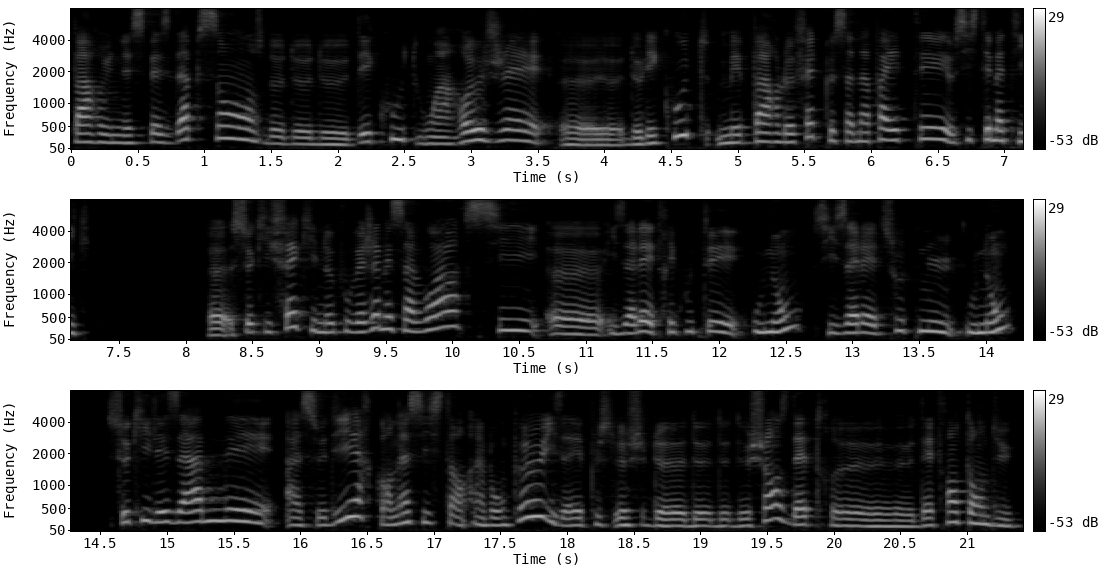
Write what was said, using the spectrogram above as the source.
par une espèce d'absence de, d'écoute ou un rejet euh, de l'écoute, mais par le fait que ça n'a pas été systématique. Euh, ce qui fait qu'ils ne pouvaient jamais savoir si euh, ils allaient être écoutés ou non, s'ils allaient être soutenus ou non, ce qui les a amenés à se dire qu'en insistant un bon peu, ils avaient plus de, chances d'être, d'être entendus.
